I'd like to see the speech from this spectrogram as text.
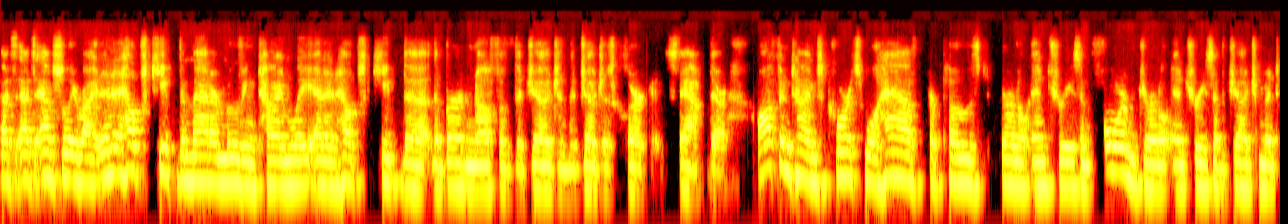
That's that's absolutely right, and it helps keep the matter moving timely, and it helps keep the the burden off of the judge and the judge's clerk and staff there. Oftentimes, courts will have proposed journal entries and form journal entries of judgment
